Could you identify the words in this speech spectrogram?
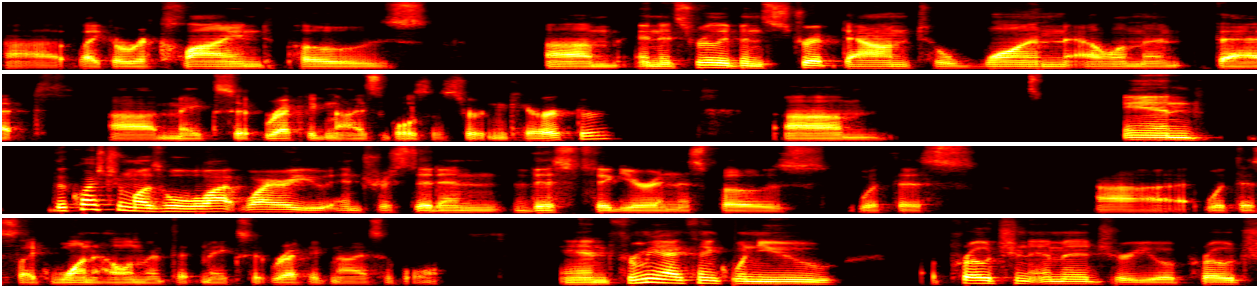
uh, like a reclined pose, um, and it's really been stripped down to one element that uh, makes it recognizable as a certain character. Um, and the question was, well, why why are you interested in this figure in this pose with this uh, with this like one element that makes it recognizable? And for me, I think when you approach an image or you approach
